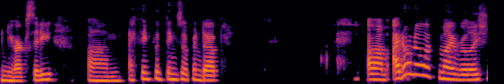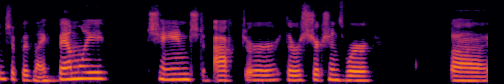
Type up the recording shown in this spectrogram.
in New York City. Um, I think when things opened up, um, I don't know if my relationship with my family changed after the restrictions were uh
